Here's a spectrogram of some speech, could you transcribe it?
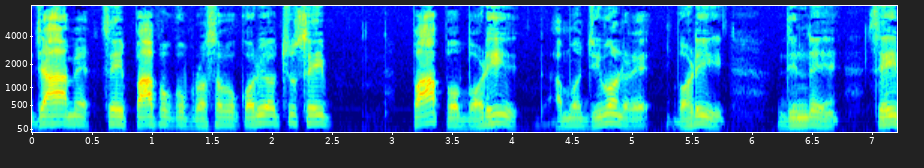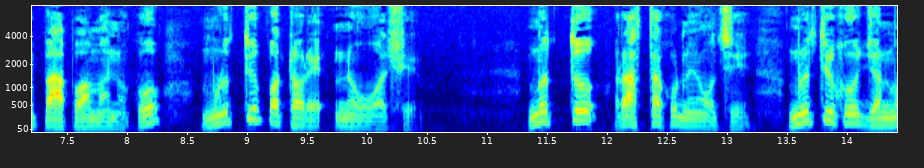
ଯାହା ଆମେ ସେଇ ପାପକୁ ପ୍ରସବ କରିଅଛୁ ସେଇ ପାପ ବଢ଼ି ଆମ ଜୀବନରେ ବଢ଼ି ଦିନେ ସେହି ପାପ ଆମମାନଙ୍କୁ ମୃତ୍ୟୁ ପଥରେ ନେଉଅଛି। ମୃତ୍ୟୁ ରାସ୍ତାକୁ ନେଉଅଛି। ମୃତ୍ୟୁକୁ ଜନ୍ମ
